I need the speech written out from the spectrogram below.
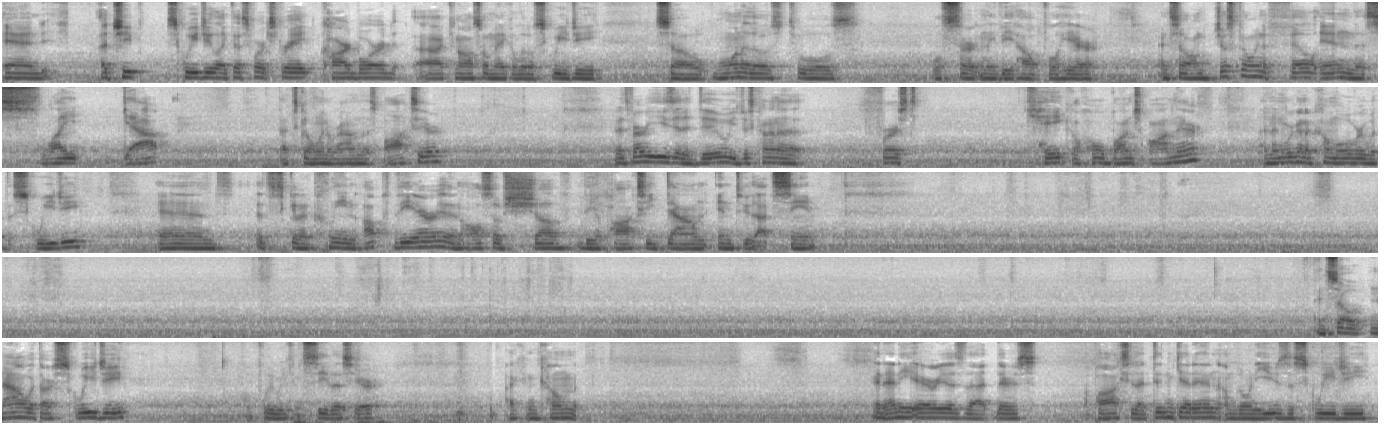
And a cheap squeegee like this works great. Cardboard uh, can also make a little squeegee. So one of those tools will certainly be helpful here. And so I'm just going to fill in this slight gap that's going around this box here. And it's very easy to do. You just kind of first cake a whole bunch on there. And then we're going to come over with the squeegee and it's going to clean up the area and also shove the epoxy down into that seam. So now with our squeegee, hopefully we can see this here. I can come in any areas that there's epoxy that didn't get in, I'm going to use the squeegee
